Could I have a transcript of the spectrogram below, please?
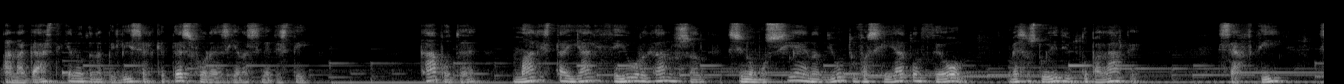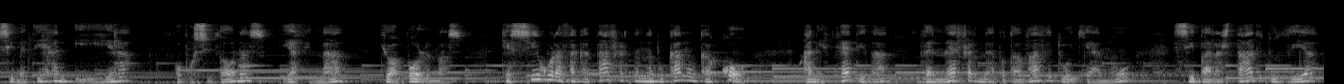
Αναγκάστηκε να τον απειλήσει αρκετές φορές για να συνετιστεί. Κάποτε, μάλιστα οι άλλοι θεοί οργάνωσαν συνωμοσία εναντιούν του βασιλιά των θεών μέσα στο ίδιο του το παλάτι. Σε αυτή συμμετείχαν η Ήρα, ο Ποσειδώνας, η Αθηνά και ο Απόλλωνας και σίγουρα θα κατάφερναν να του κάνουν κακό αν η Θέτιδα δεν έφερνε από τα βάθη του ωκεανού συμπαραστάτη του Δία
